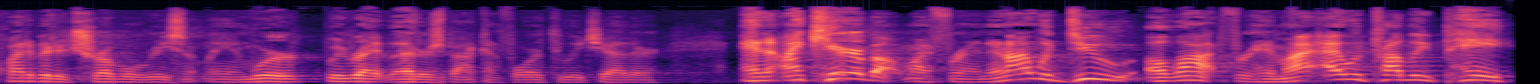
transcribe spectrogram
quite a bit of trouble recently, and we're, we write letters back and forth to each other. And I care about my friend, and I would do a lot for him. I, I would probably pay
